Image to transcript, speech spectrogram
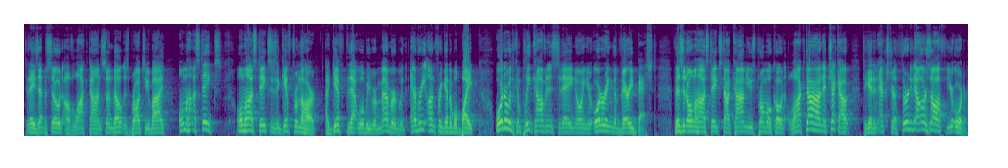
Today's episode of Locked On Sunbelt is brought to you by Omaha Steaks. Omaha Steaks is a gift from the heart, a gift that will be remembered with every unforgettable bite. Order with complete confidence today, knowing you're ordering the very best. Visit omahasteaks.com, use promo code LOCKED ON at checkout to get an extra $30 off your order.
